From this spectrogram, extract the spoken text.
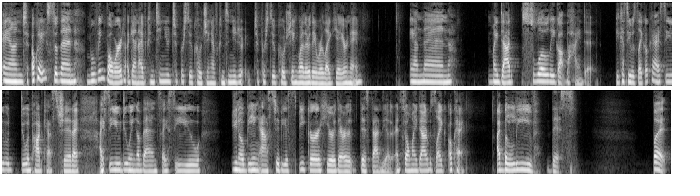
And okay, so then moving forward, again, I've continued to pursue coaching. I've continued to, pursue coaching, whether they were like yay or nay. And then my dad slowly got behind it because he was like, okay, I see you doing podcast shit. I, I see you doing events. I see you, you know, being asked to be a speaker here, there, this, that, and the other. And so my dad was like, okay, I believe this. But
